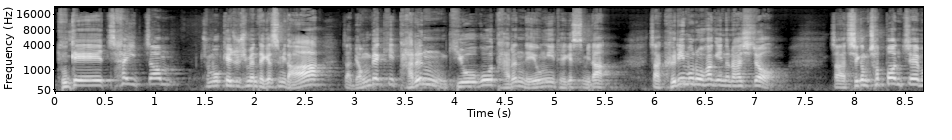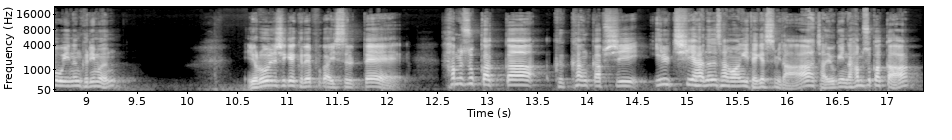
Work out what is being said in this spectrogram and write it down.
두 개의 차이점 주목해 주시면 되겠습니다. 자, 명백히 다른 기호고 다른 내용이 되겠습니다. 자, 그림으로 확인을 하시죠. 자, 지금 첫 번째 보이는 그림은 이런 식의 그래프가 있을 때 함수값과 극한값이 일치하는 상황이 되겠습니다. 자, 여기 있는 함수값과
